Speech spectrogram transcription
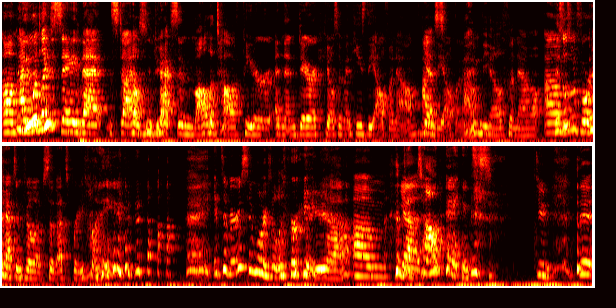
Um, I would like to say that Stiles and Jackson Molotov Peter, and then Derek kills him, and he's the alpha now. Yes, I'm the alpha now. I'm the alpha now. Um, this was before Captain Phillips, so that's pretty funny. it's a very similar delivery. yeah. Um, yeah, Tom Hanks. Dude. The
